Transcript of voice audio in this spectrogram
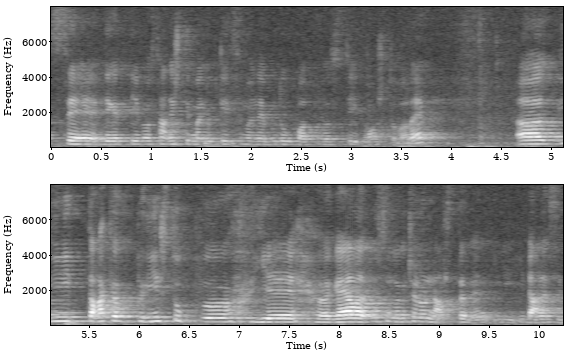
se direktive o staništima i pticama ne budu u potpunosti poštovale. I takav pristup je, uslovno rečeno, nastaven i danas je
